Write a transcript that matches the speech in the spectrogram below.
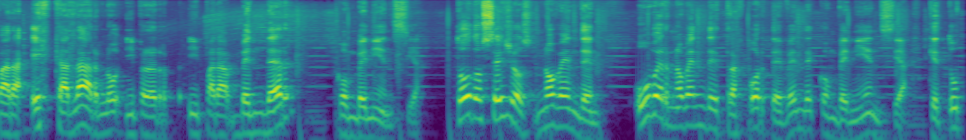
para escalarlo y para, y para vender conveniencia. Todos ellos no venden Uber no vende transporte, vende conveniencia, que tú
